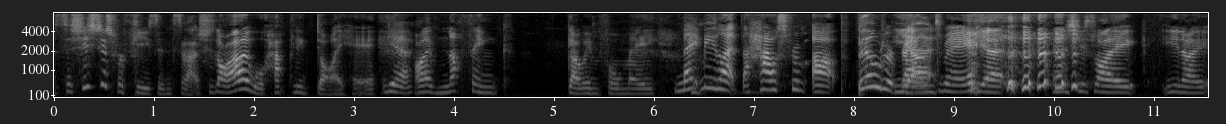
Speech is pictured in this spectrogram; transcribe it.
So she's just refusing to that. She's like, "I will happily die here. Yeah. I have nothing." Going for me, Make me like the house from up. Build around me. yeah. And she's like, you know,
